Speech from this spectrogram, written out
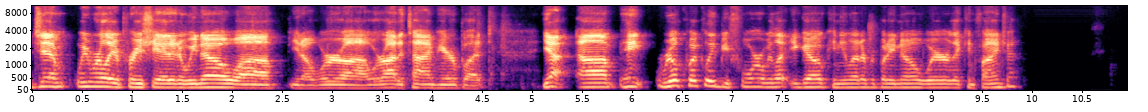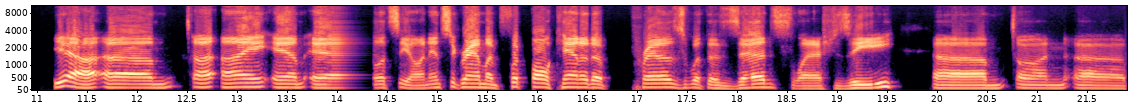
Jim, we really appreciate it, and we know uh, you know we're uh, we're out of time here, but yeah. Um, hey, real quickly before we let you go, can you let everybody know where they can find you? Yeah, um, I am at let's see on Instagram. I'm Football Canada Prez with a Z slash Z. Um, on uh,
